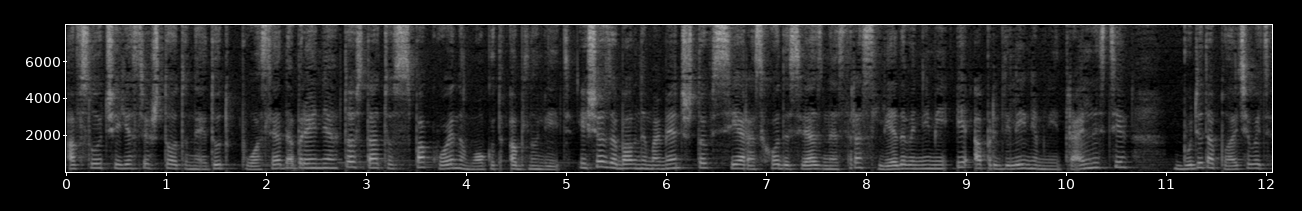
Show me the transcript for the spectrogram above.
а в случае, если что-то найдут после одобрения, то статус спокойно могут обнулить. Еще забавный момент, что все расходы, связанные с расследованиями и определением нейтральности, будет оплачивать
